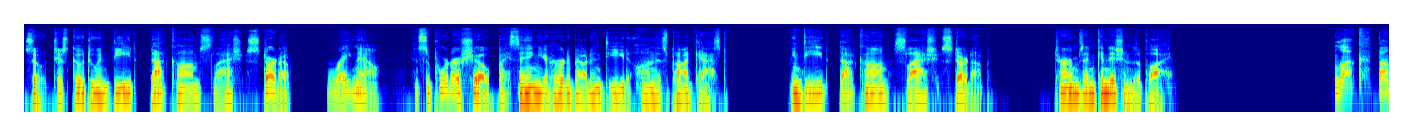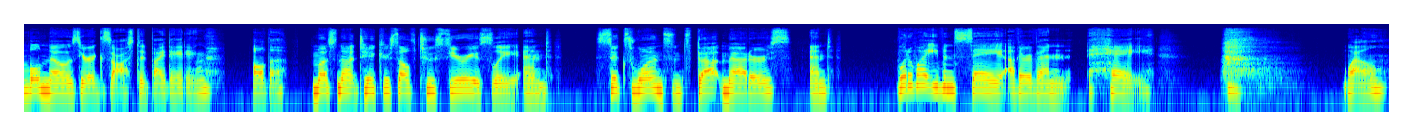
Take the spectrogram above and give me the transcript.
So just go to indeed.com slash startup right now and support our show by saying you heard about Indeed on this podcast. Indeed.com slash startup. Terms and conditions apply. Look, Bumble knows you're exhausted by dating. All the must not take yourself too seriously and 6 1 since that matters. And what do I even say other than hey? well,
